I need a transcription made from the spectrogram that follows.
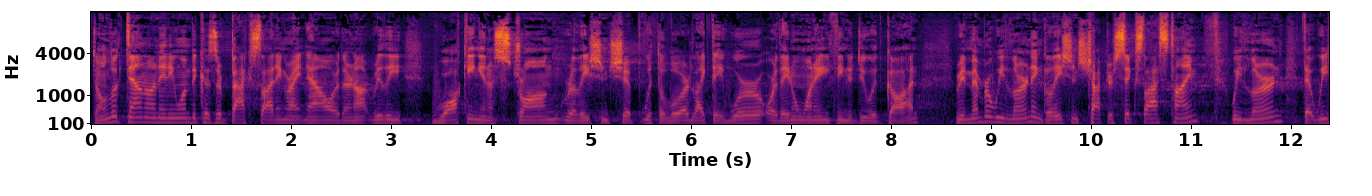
Don't look down on anyone because they're backsliding right now or they're not really walking in a strong relationship with the Lord like they were or they don't want anything to do with God. Remember, we learned in Galatians chapter 6 last time, we learned that we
